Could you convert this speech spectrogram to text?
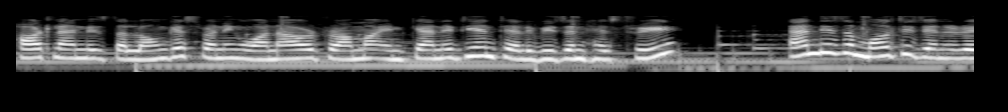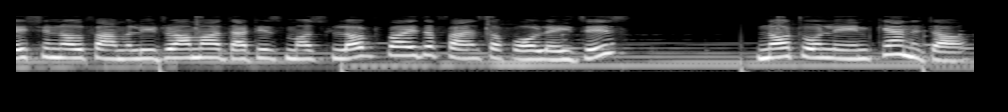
Heartland is the longest running one hour drama in Canadian television history and is a multi generational family drama that is much loved by the fans of all ages, not only in Canada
